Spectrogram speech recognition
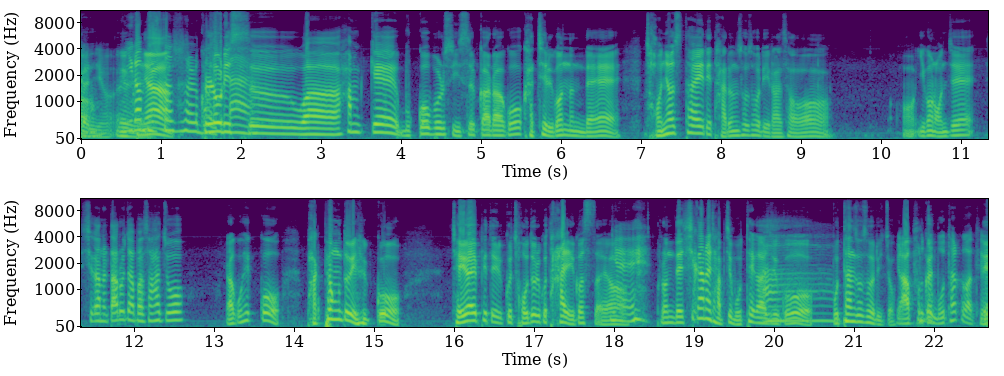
그러니까요. 네, 이런 그냥 비슷한 소설로. 클로리스와 함께 묶어볼 수 있을까라고 같이 읽었는데 전혀 스타일이 다른 소설이라서 어, 이건 언제 시간을 따로 잡아서 하죠?라고 했고 박평도 읽고 JYP도 읽고 저도 읽고 다 읽었어요. 예. 그런데 시간을 잡지 못해가지고 아. 못한 소설이죠. 앞으로도 그러니까 못할 것 같아요.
